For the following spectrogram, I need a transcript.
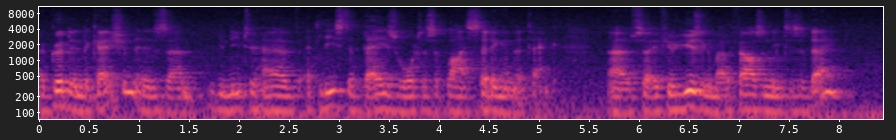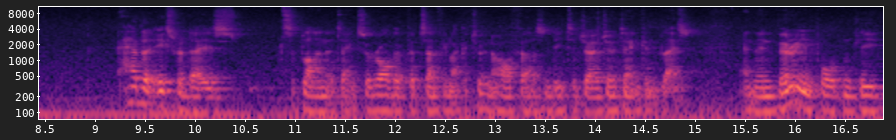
A good indication is um, you need to have at least a day's water supply sitting in the tank. Uh, so if you're using about a thousand liters a day, have an extra day's supply in the tank. So rather put something like a two and a half thousand liter JoJo tank in place. And then very importantly,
